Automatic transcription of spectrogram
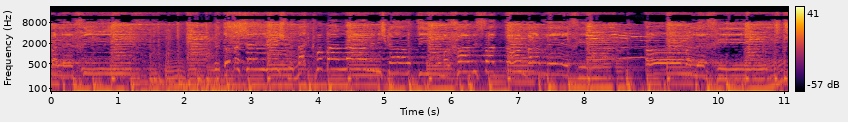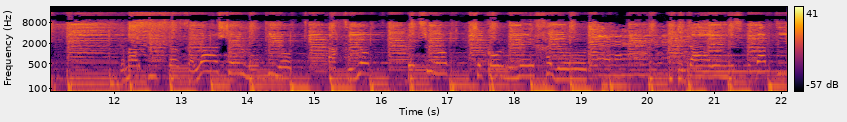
בלחי. ודודה שלי שמנה כמו בלון, היא נשקע אותי ומרחה לי שפתון בלחי, או בלחי. של כל מיני חיות. בינתיים הסתובבתי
